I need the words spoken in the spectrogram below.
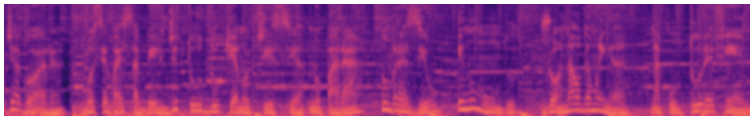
de agora, você vai saber de tudo que é notícia no Pará, no Brasil e no mundo. Jornal da Manhã, na Cultura FM.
